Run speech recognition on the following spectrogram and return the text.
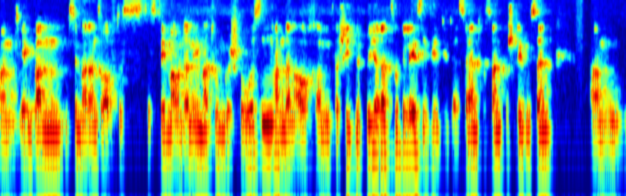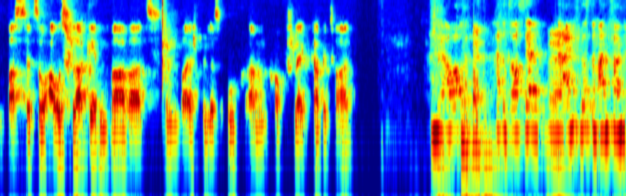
Und irgendwann sind wir dann so auf das, das Thema Unternehmertum gestoßen, haben dann auch ähm, verschiedene Bücher dazu gelesen, die, die da sehr interessant beschrieben sind. Ähm, was jetzt so ausschlaggebend war, war zum Beispiel das Buch ähm, Kopf schlägt Kapital. Haben wir auch, hat uns auch sehr beeinflusst am Anfang.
